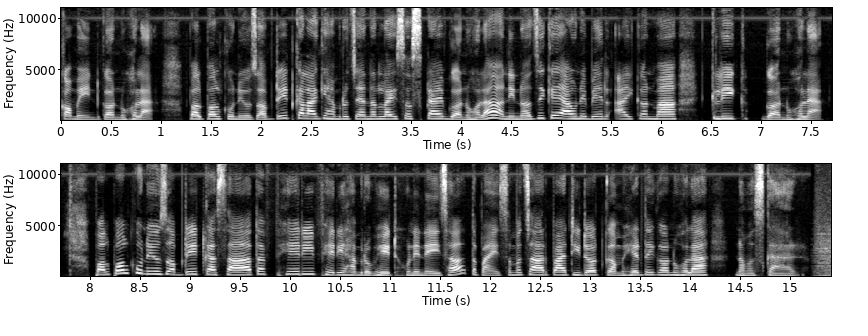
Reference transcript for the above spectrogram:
कमेन्ट गर्नुहोला। पलपलको न्युज अपडेटका लागि हाम्रो च्यानललाई सब्सक्राइब गर्नुहोला अनि नजिकै आउने बेल आइकनमा क्लिक गर्नुहोला। पलपलको न्युज अपडेटका साथ फेरि फेरि हाम्रो भेट हुने नै छ। तपाईँ समाचार पार्टी डट कम हेर्दै गर्नुहोला। नमस्कार।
